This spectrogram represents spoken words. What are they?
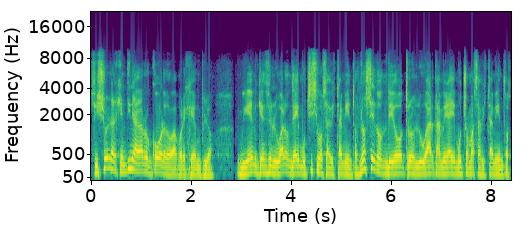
Si yo en la Argentina agarro Córdoba, por ejemplo, bien, que es un lugar donde hay muchísimos avistamientos. No sé dónde otro lugar también hay muchos más avistamientos,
